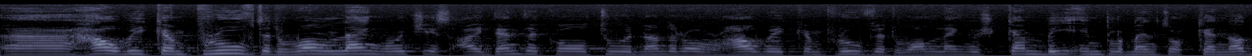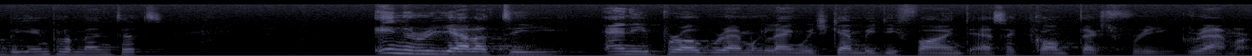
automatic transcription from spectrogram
uh, how we can prove that one language is identical to another, or how we can prove that one language can be implemented or cannot be implemented. In reality, any programming language can be defined as a context-free grammar.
